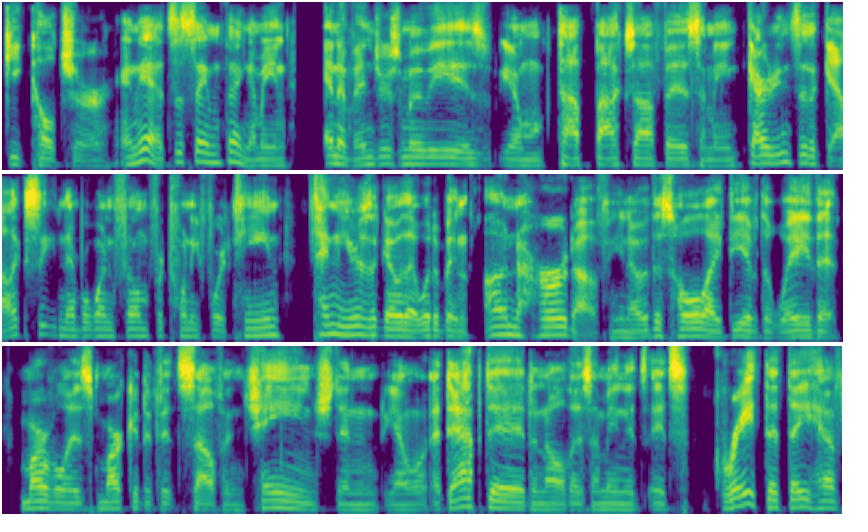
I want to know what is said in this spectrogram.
geek culture, and yeah, it's the same thing. I mean. An Avengers movie is, you know, top box office. I mean, Guardians of the Galaxy, number one film for 2014. 10 years ago, that would have been unheard of. You know, this whole idea of the way that Marvel has marketed itself and changed and, you know, adapted and all this. I mean, it's, it's great that they have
